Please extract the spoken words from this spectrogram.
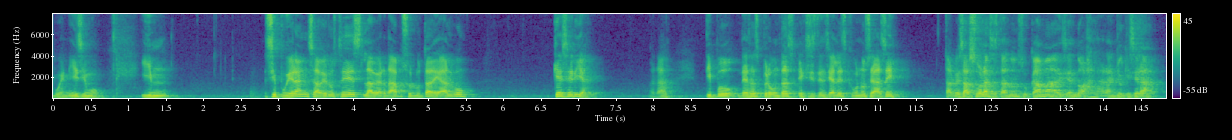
buenísimo. Y si pudieran saber ustedes la verdad absoluta de algo, ¿qué sería? ¿Verdad? Tipo de esas preguntas existenciales que uno se hace, tal vez a solas estando en su cama, diciendo, ah, Larán, yo quisiera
